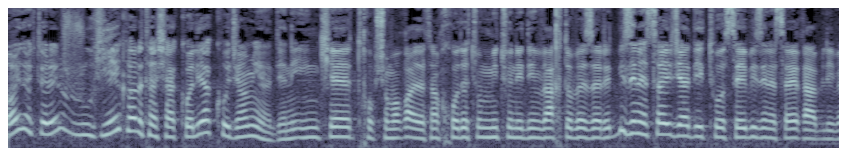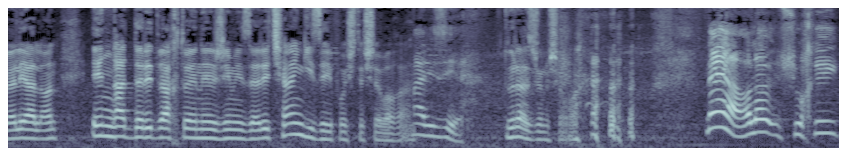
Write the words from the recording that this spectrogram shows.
آقای دکتر این روحیه کار تشکلی از کجا میاد؟ یعنی اینکه خب شما قاعدتا خودتون می‌تونید این وقت رو بذارید. business های جدید توسعه business های قبلی ولی الان اینقدر دارید وقت و انرژی می‌ذارید. چه انگیزه پشتشه واقعا؟ مریضیه. دور از جون شما. نه حالا شوخی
